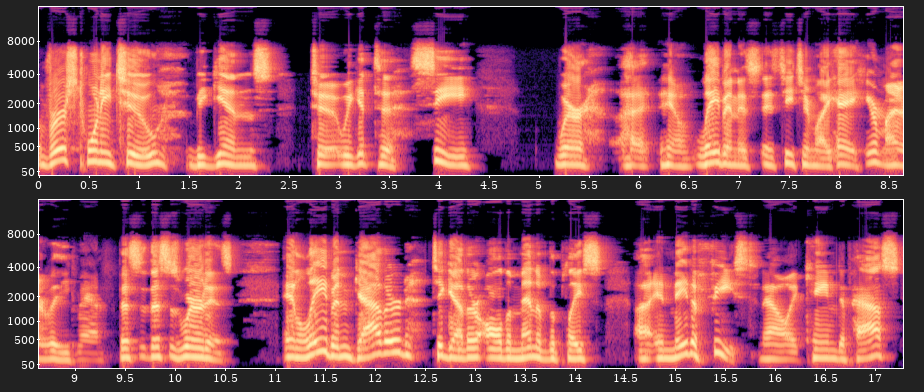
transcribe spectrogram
verse 22 begins to we get to see where uh, you know Laban is, is teaching him like, "Hey, you're minor league, man. This is this is where it is." And Laban gathered together all the men of the place uh, and made a feast. Now it came to pass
